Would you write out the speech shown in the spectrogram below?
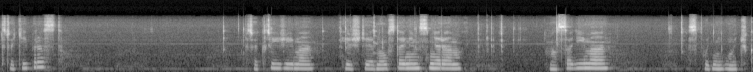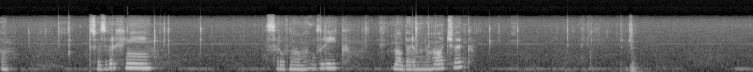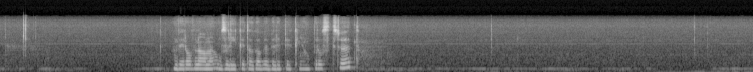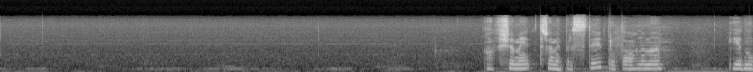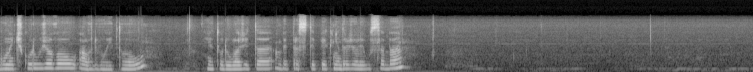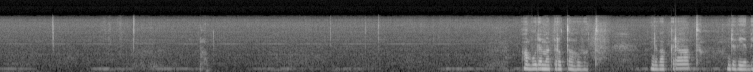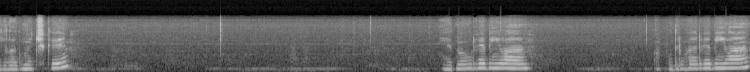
Třetí prst. Překřížíme ještě jednou stejným směrem. Nasadíme spodní gumička přes vrchní. Srovnáme uzlík nabereme na háček. Vyrovnáme uzlíky tak, aby byly pěkně uprostřed. A všemi třemi prsty protáhneme jednu gumičku růžovou, ale dvojitou. Je to důležité, aby prsty pěkně držely u sebe. a budeme protahovat dvakrát dvě bílé gumičky. Jednou dvě bílé a po druhé dvě bílé.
